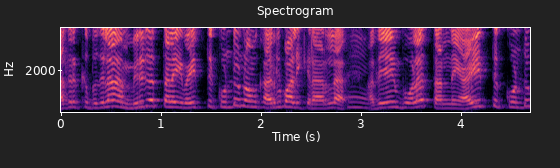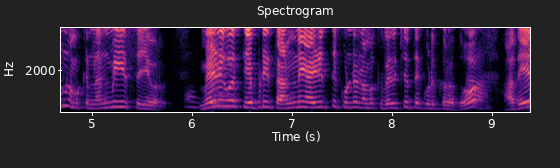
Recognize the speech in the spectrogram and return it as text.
அதற்கு பதிலாக மிருகத்தலை வைத்துக் கொண்டும் நமக்கு அருள்பாலிக்கிறார்ல. அதே போல தன்னை அழித்துக் கொண்டும் நமக்கு நன்மையை செய்யவர் மெழுகுவத்தி எப்படி தன்னை அழித்துக் கொண்டு நமக்கு வெளிச்சத்தை கொடுக்கிறதோ. அதே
